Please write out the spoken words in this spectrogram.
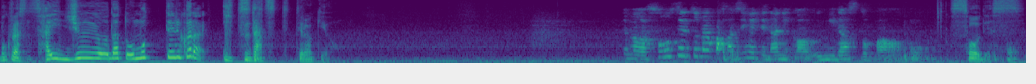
僕ら最重要だと思ってるから逸脱って言ってるわけよ。なんかそうするとなんか初めて何かを生み出すとか、そうです。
